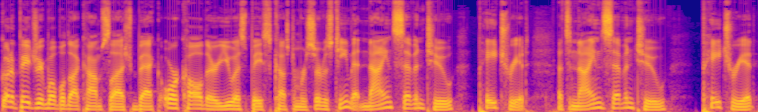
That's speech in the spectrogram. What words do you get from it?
Go to patriotmobile.com slash Beck or call their U.S. based customer service team at 972 Patriot. That's 972 Patriot.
